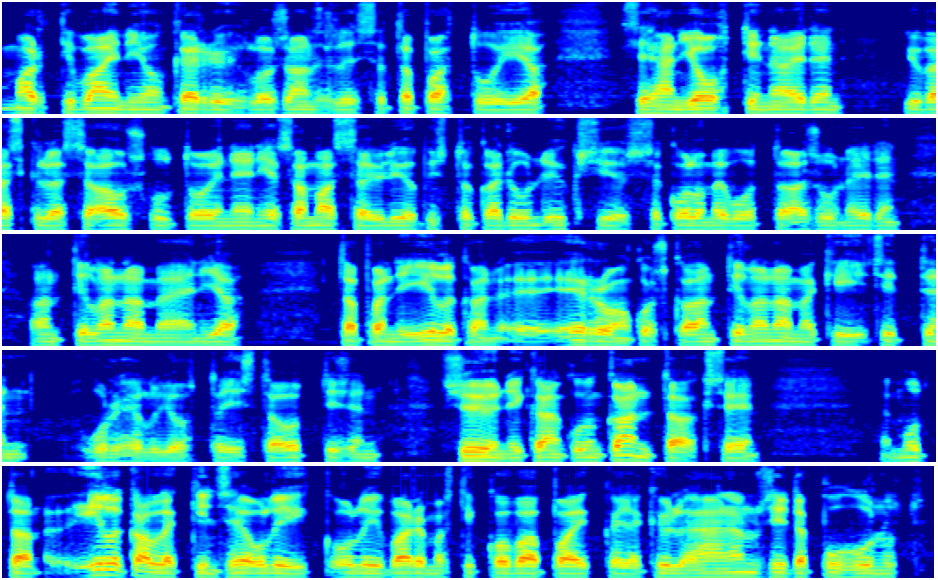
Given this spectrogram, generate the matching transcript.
Martti Vainion kärry Los Angelesissa tapahtui. Ja sehän johti näiden Jyväskylässä auskultoineen ja samassa yliopistokadun yksiössä kolme vuotta asuneiden Antti Lanamäen ja Tapani Ilkan eroon, koska Antti Lanamäki sitten urheilujohtajista otti sen syyn ikään kuin kantaakseen. Mutta Ilkallekin se oli, oli varmasti kova paikka ja kyllähän hän on siitä puhunut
